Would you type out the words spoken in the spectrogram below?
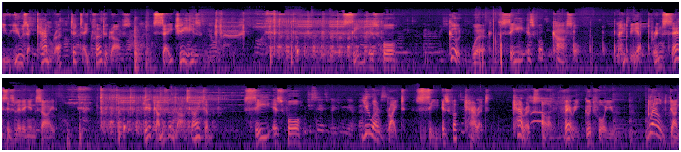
You use a camera to take photographs. Say cheese. C is for. Good work. C is for castle. Maybe a princess is living inside. Here comes the last item. C is for. You are right. C is for carrot. Carrots are very good for you. Well done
